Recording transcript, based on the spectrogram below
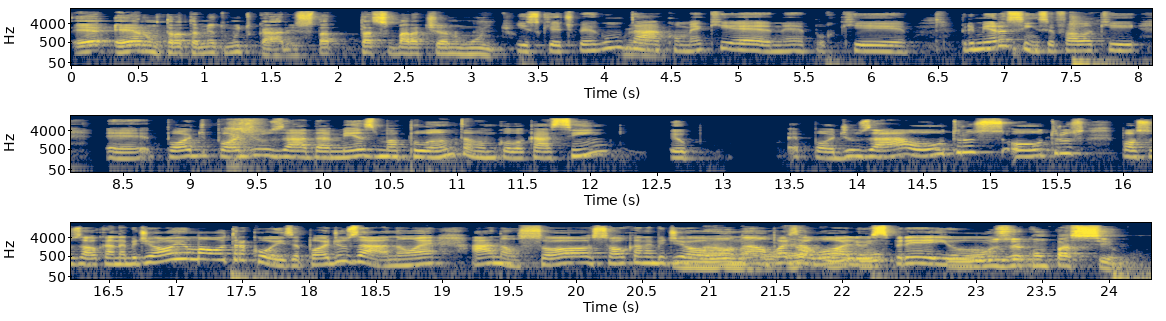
é, era um tratamento muito caro. Isso está tá se barateando muito. Isso que eu ia te perguntar, é. como é que é, né? Porque, primeiro assim, você fala que é, pode, pode usar da mesma planta, vamos colocar assim, eu pode usar outros, outros, posso usar o canabidiol e uma outra coisa, pode usar, não é, ah, não, só, só o canabidiol, não, não, não pode é, usar o óleo, o, spray, o... o uso é compassivo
